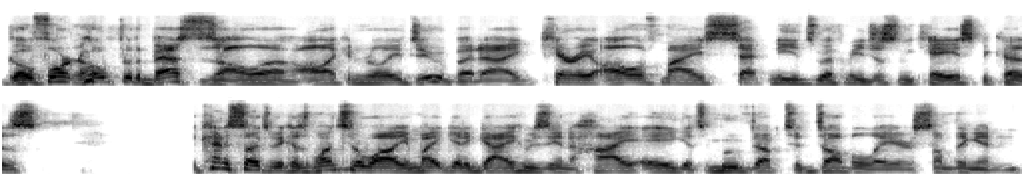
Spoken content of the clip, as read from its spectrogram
go for it and hope for the best is all, uh, all I can really do. But I carry all of my set needs with me just in case because it kind of sucks because once in a while you might get a guy who's in high A gets moved up to double A or something. And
